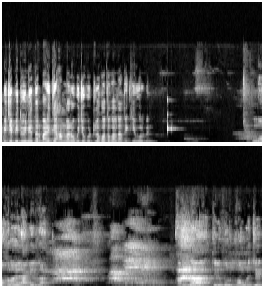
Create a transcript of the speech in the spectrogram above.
বিজেপি দুই নেতার বাড়িতে হামলার অভিযোগ উঠল গতকাল রাতে কি বলবেন? মহালয়ের আগের রাত। আমরা তৃণমূল কংগ্রেসের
